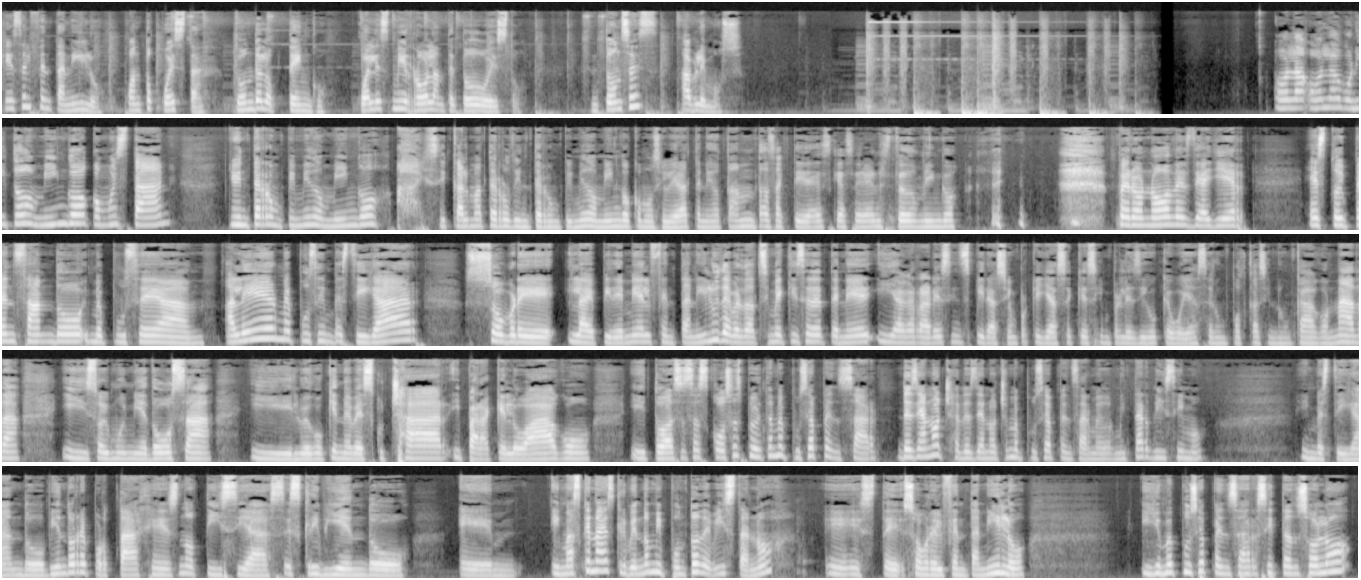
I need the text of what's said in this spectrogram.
¿Qué es el fentanilo? ¿Cuánto cuesta? ¿Dónde lo obtengo? ¿Cuál es mi rol ante todo esto? Entonces, hablemos. Hola, hola, bonito domingo, ¿cómo están? Yo interrumpí mi domingo. Ay, sí, cálmate, Rudy, interrumpí mi domingo como si hubiera tenido tantas actividades que hacer en este domingo. Pero no, desde ayer estoy pensando y me puse a, a leer, me puse a investigar sobre la epidemia del fentanilo y de verdad sí me quise detener y agarrar esa inspiración porque ya sé que siempre les digo que voy a hacer un podcast y nunca hago nada y soy muy miedosa y luego quién me va a escuchar y para qué lo hago y todas esas cosas, pero ahorita me puse a pensar, desde anoche, desde anoche me puse a pensar, me dormí tardísimo investigando, viendo reportajes, noticias, escribiendo, eh, y más que nada escribiendo mi punto de vista, ¿no? Este, sobre el fentanilo. Y yo me puse a pensar si tan solo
